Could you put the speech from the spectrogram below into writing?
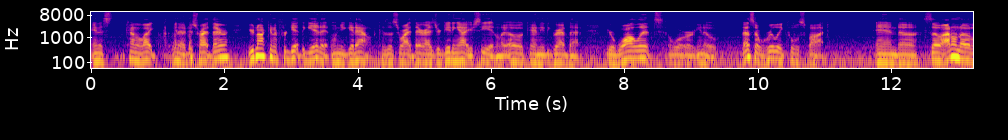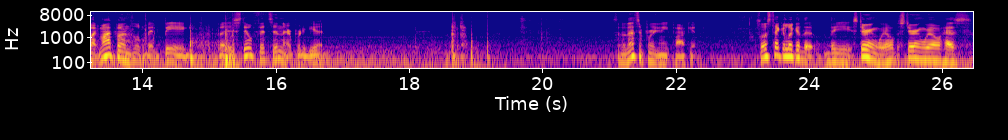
and it's kind of like you know just right there you're not going to forget to get it when you get out because it's right there as you're getting out you see it and like oh okay i need to grab that. Your wallet or you know that's a really cool spot. And uh, so i don't know like my phone's a little bit big but it still fits in there pretty good. So that's a pretty neat pocket. So let's take a look at the the steering wheel. The steering wheel has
